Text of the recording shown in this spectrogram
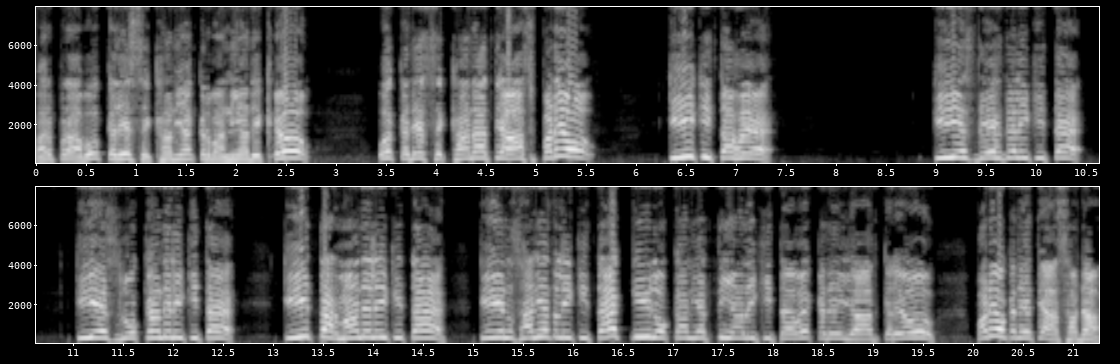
ਪਰ ਭਰਾਵੋ, ਕਦੇ ਸਿੱਖਾਂ ਦੀਆਂ ਕੁਰਬਾਨੀਆਂ ਦੇਖਿਓ, ਉਹ ਕਦੇ ਸਿੱਖਾਂ ਦਾ ਇਤਿਹਾਸ ਪੜਿਓ ਕੀ ਕੀਤਾ ਹੋਇਆ ਕੀ ਇਸ ਦੇਸ਼ ਦੇ ਲਈ ਕੀਤਾ ਕੀ ਇਸ ਲੋਕਾਂ ਦੇ ਲਈ ਕੀਤਾ ਕੀ ਧਰਮਾਂ ਦੇ ਲਈ ਕੀਤਾ ਕੀ ਇਨਸਾਨੀਅਤ ਲਈ ਕੀਤਾ ਕੀ ਲੋਕਾਂ ਦੀਆਂ ਧੀਆਂ ਲਈ ਕੀਤਾ ਓਏ, ਕਦੇ ਯਾਦ ਕਰਿਓ ਪੜਿਓ ਕਦੇ ਇਤਿਹਾਸ ਸਾਡਾ।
